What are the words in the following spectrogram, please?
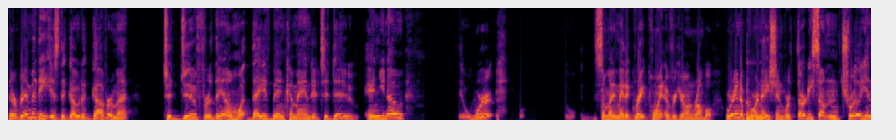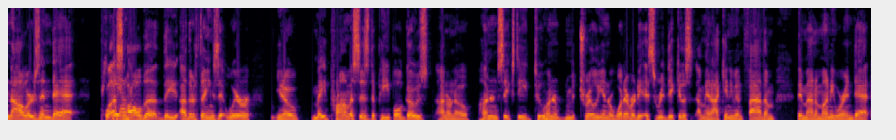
Their remedy is to go to government to do for them what they've been commanded to do. And you know, we're somebody made a great point over here on Rumble. We're in a poor mm-hmm. nation. We're 30 something trillion dollars in debt plus yeah. all the the other things that we're you know, made promises to people goes, I don't know, 160, 200 trillion or whatever it is. It's ridiculous. I mean, I can't even fathom the amount of money we're in debt.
